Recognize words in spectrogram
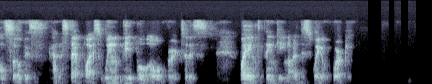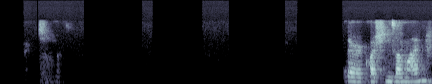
also this kind of stepwise win people over to this way of thinking or this way of working there are questions online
